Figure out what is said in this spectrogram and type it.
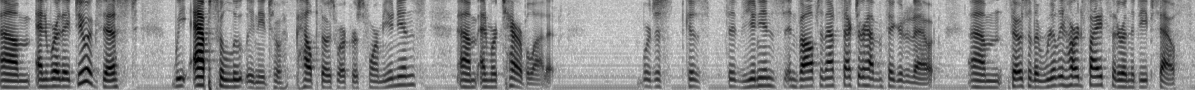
Um, and where they do exist, we absolutely need to help those workers form unions um, and we're terrible at it. We're just, because the unions involved in that sector haven't figured it out. Um, those are the really hard fights that are in the deep south,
